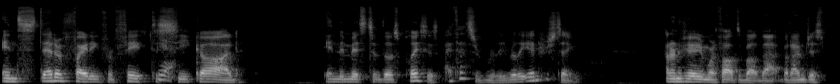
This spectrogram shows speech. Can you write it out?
instead of fighting for faith to Yeah. see God in the midst of those places. I, that's really really interesting. I don't know if you have any more thoughts about that, but I'm just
